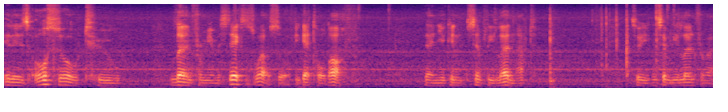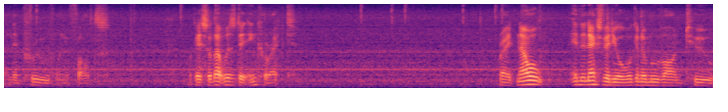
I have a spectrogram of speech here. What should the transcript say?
it is also to learn from your mistakes as well. So if you get told off, then you can simply learn that. So you can simply learn from that and improve on your faults. Okay, so that was the incorrect. Right, now in the next video we're going to move on to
